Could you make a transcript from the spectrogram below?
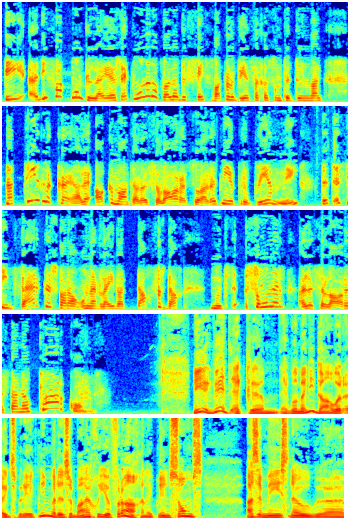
die uh, die vakbondleiers. Ek wonder of hulle besef wat hulle besig is om te doen want natuurlik kry hulle elke maand hulle salaris, so hulle het nie 'n probleem nie. Dit is die werkers wat daaronder lê wat dag vir dag moet sonder hulle salaris dan nou klaarkom. Nee, ek weet ek um, ek wil my nie daaroor uitspreek nie, maar dis 'n baie goeie vraag en ek meen soms as 'n mens nou uh,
